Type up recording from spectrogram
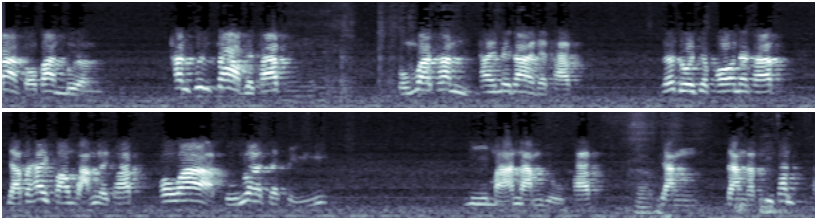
มากต่อบ้านเมือง ท่านเพิ่งทราบเลยครับ ผมว่าท่านใช้ไม่ได้นะครับ และโดยเฉพาะนะครับ อย่าไปให้ความหวังเลยครับ เพราะว่าสูงราชสีห์มีหมานำอยู่ครับครับ ยังดังกับที่ท่านไพ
